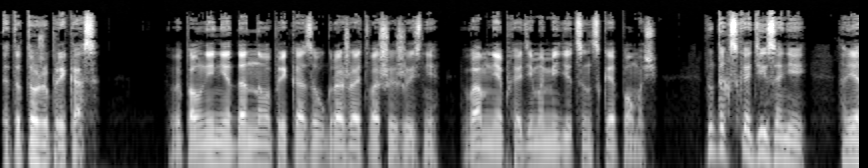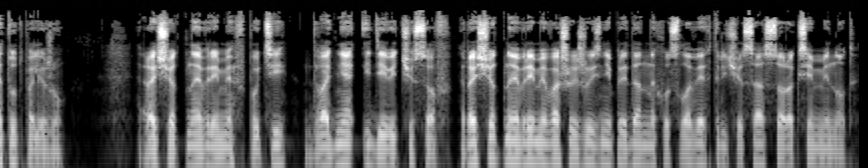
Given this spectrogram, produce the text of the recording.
«Это тоже приказ». «Выполнение данного приказа угрожает вашей жизни. Вам необходима медицинская помощь. Ну так сходи за ней, а я тут полежу. Расчетное время в пути — два дня и девять часов. Расчетное время вашей жизни при данных условиях — три часа сорок семь минут.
